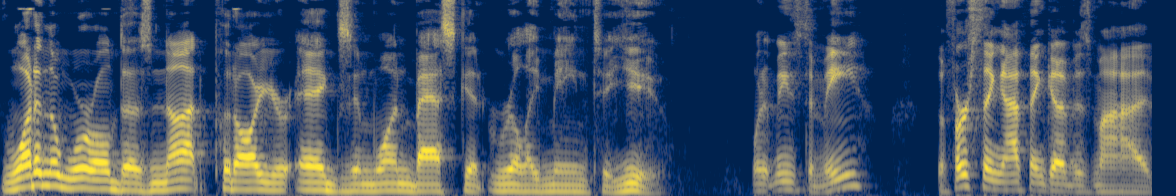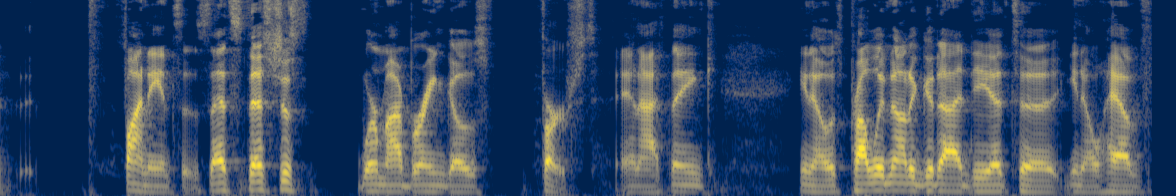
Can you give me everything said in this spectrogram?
What in the world does not put all your eggs in one basket really mean to you? What it means to me? The first thing I think of is my finances. That's that's just where my brain goes first. And I think, you know, it's probably not a good idea to, you know, have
